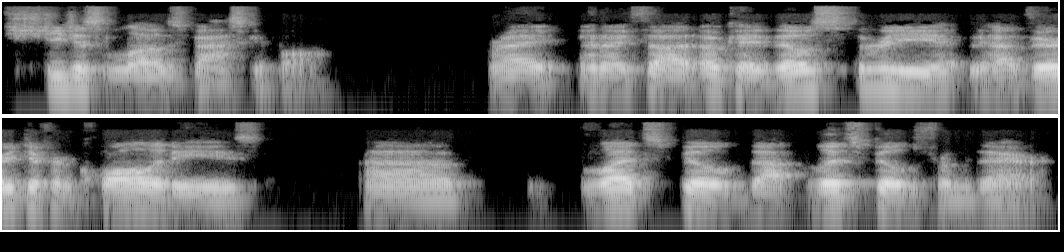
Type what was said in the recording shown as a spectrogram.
she just loves basketball, right? And I thought, okay, those three have very different qualities. Uh, let's build that. Let's build from there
